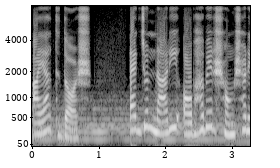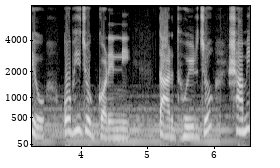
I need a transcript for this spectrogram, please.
আয়াত দশ। একজন নারী অভাবের সংসারেও অভিযোগ করেননি। তার ধৈর্য স্বামীকে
